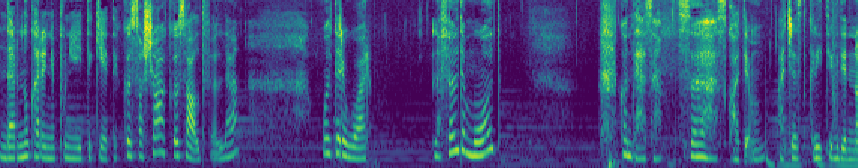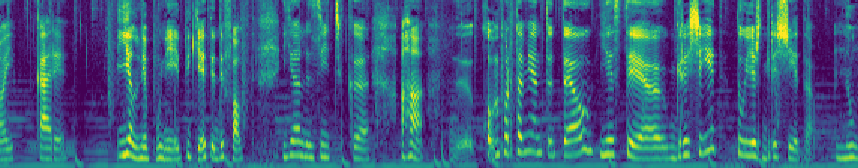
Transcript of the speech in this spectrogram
Dar nu care ne pune etichete, că așa, că altfel, da? Ulterior, la fel de mult, contează să scoatem acest critic din noi care el ne pune etichete, de fapt. El zice că, aha, comportamentul tău este greșit, tu ești greșită. Nu,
